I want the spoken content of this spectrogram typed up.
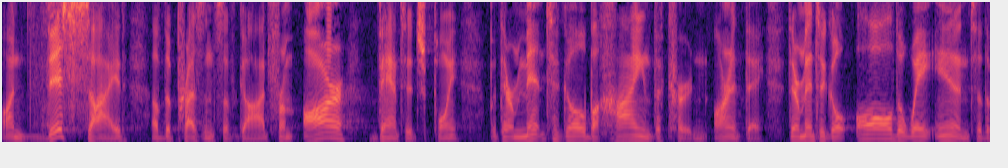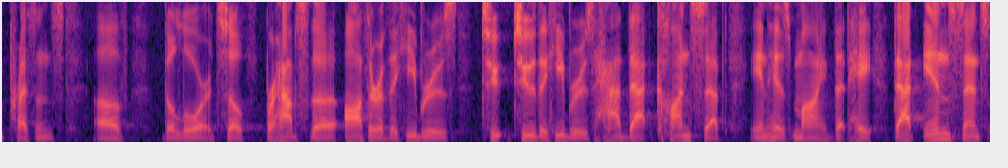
on this side of the presence of God from our vantage point, but they're meant to go behind the curtain, aren't they? They're meant to go all the way into the presence of the Lord. So perhaps the author of the Hebrews to, to the Hebrews had that concept in his mind that, hey, that incense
